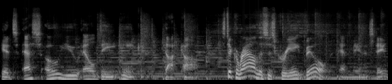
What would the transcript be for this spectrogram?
it's S O U L D Inc.com. Stick around. This is Create, Build, and Manage Daily.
